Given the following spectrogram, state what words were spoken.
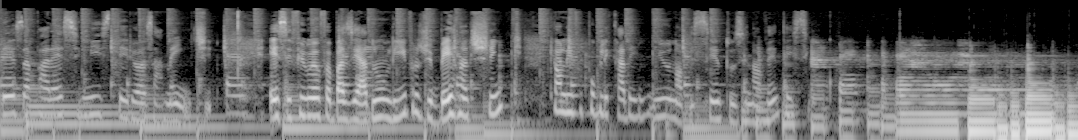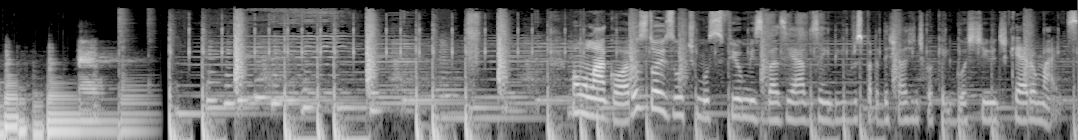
desaparece misteriosamente. Esse filme foi baseado num livro de Bernard Schlink, que é um livro publicado em 1995. Vamos lá agora, os dois últimos filmes baseados em livros para deixar a gente com aquele gostinho de quero mais.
